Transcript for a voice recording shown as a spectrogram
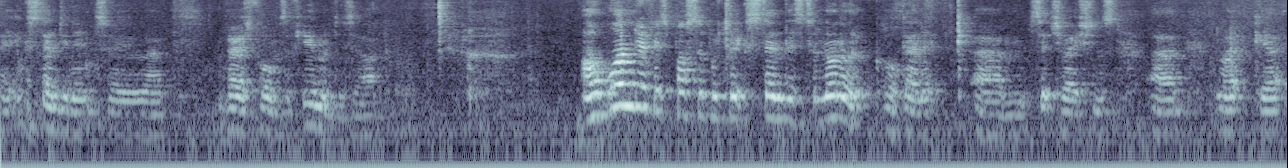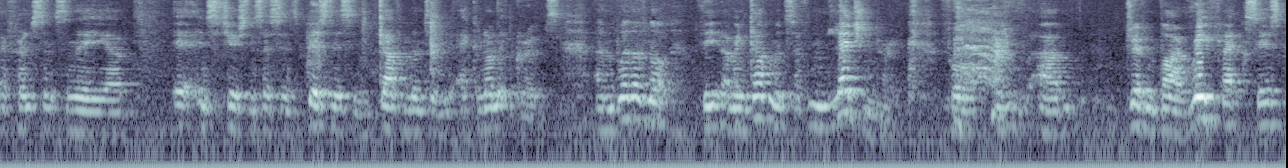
extending into uh, various forms of human design. I wonder if it's possible to extend this to non-organic um, situations, uh, like, uh, if, for instance, in the uh, institutions such as business and government and economic groups, and whether or not the, I mean, governments are legendary for um, driven by reflexes,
